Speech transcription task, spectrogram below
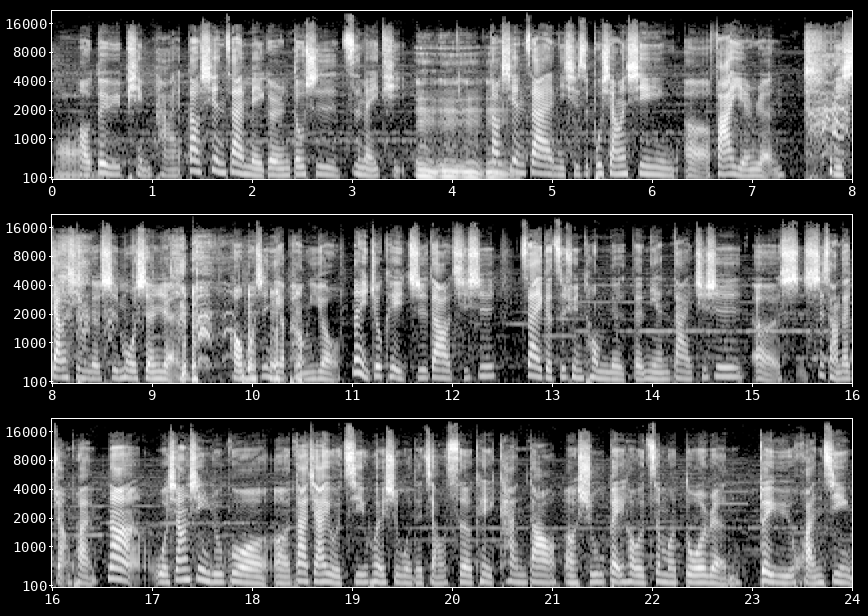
哦，对于品牌，到现在每个人都是自媒体，嗯嗯嗯，到现在你其实不相信呃发言人。你相信的是陌生人，好，或是你的朋友，那你就可以知道，其实在一个资讯透明的的年代，其实呃市市场在转换。那我相信，如果呃大家有机会是我的角色，可以看到呃食物背后这么多人对于环境、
